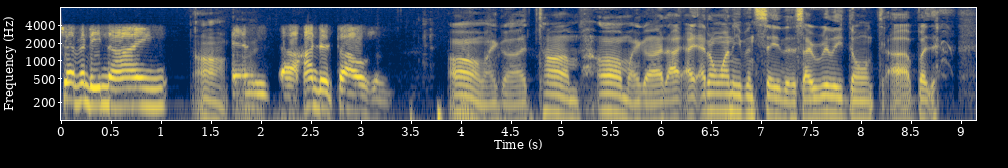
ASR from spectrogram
seventy-nine Oh, and a hundred thousand. Oh my God, Tom! Oh my God, I I- I don't want to even say this. I really don't. Uh, but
